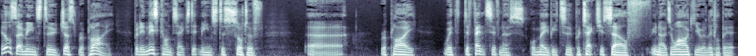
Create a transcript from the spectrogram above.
It also means to just reply, but in this context, it means to sort of uh, reply with defensiveness or maybe to protect yourself, you know, to argue a little bit.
